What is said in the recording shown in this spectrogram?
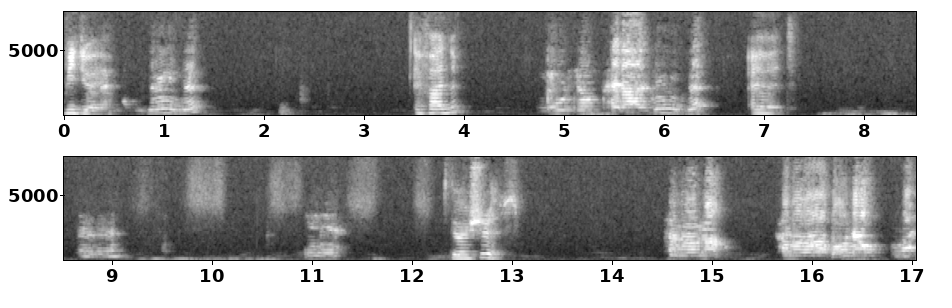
videoya. Neydi? Efendim? Burcu terazi miydi? Evet. Hmm. Görüşürüz. Kanala, kanala abone olsunlar.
